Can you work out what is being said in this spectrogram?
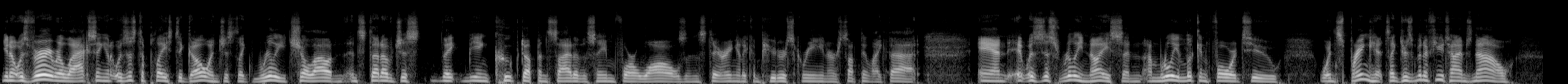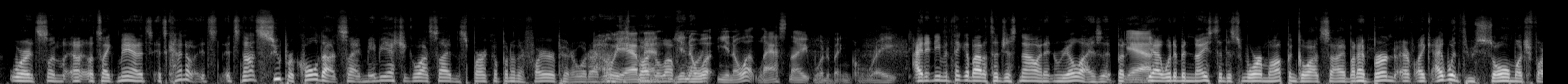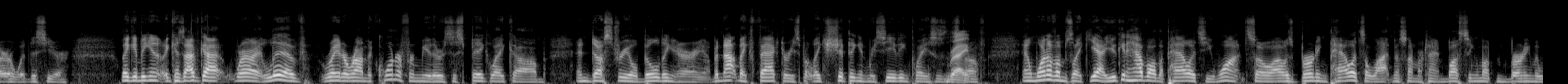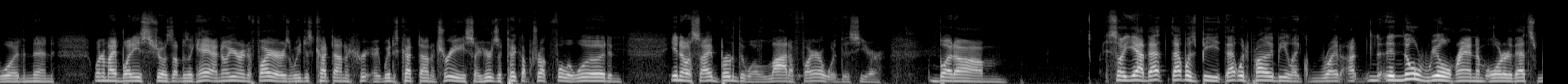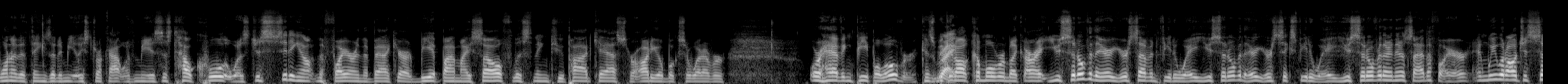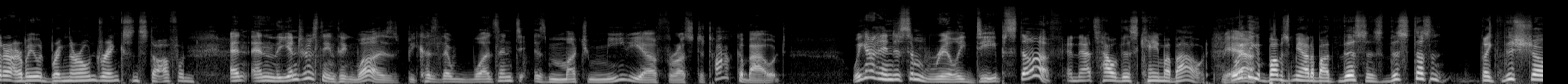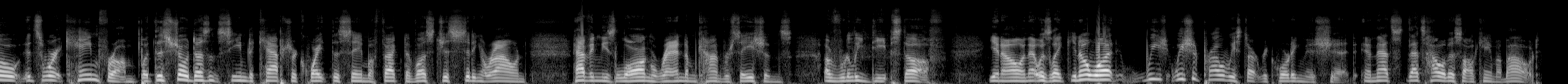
you know, it was very relaxing and it was just a place to go and just like really chill out instead of just like being cooped up inside of the same four walls and staring at a computer screen or something like that. And it was just really nice. And I'm really looking forward to when spring hits. Like there's been a few times now where it's uh, it's like man it's it's kind of it's it's not super cold outside maybe i should go outside and spark up another fire pit or whatever Oh yeah, man. You know it. what? You know what? Last night would have been great. I didn't even think about it till just now. I didn't realize it, but Yeah. yeah, it would have been nice to just warm up and go outside. But i've burned like I went through so much firewood this year, like the beginning because I've got where I live right around the corner from me. There's this big like um industrial building area, but not like factories, but like shipping and receiving places and Right. stuff. And one of them's like, yeah, you can have all the pallets you want. So I was burning pallets a lot in the summertime, busting them up and burning the wood. And then one of my buddies shows up and is like, hey, I know you're into fires. We just cut down a tree. We just cut down a tree. So here's a pickup truck full of wood and you know, so I burned through a lot of firewood this year. But um so yeah, that that was be that would probably be like right uh, in no real random order. That's one of the things that immediately struck out with me is just how cool it was just sitting out in the fire in the backyard, be it by myself, listening to podcasts or audiobooks or whatever, or having people over because we Right. could all come over and be like, all right, you sit over there, you're seven feet away, you sit over there, you're six feet away, you sit over there on the other side of the fire, and we would all just sit around. Everybody would bring their own drinks and stuff, and And and the interesting thing was because there wasn't as much media for us to talk about, we got into some really deep stuff. and that's how this came about. The only thing that bums me out about this is this doesn't like this show. It's where it came from, but this show doesn't seem to capture quite the same effect of us just sitting around having these long, random conversations of really deep stuff. You know, and that was like, you know what, we sh- we should probably start recording this shit, and that's that's how this all came about.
